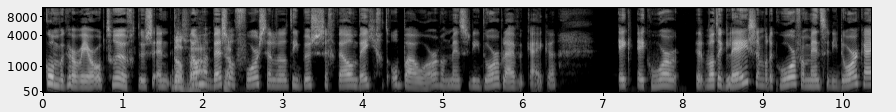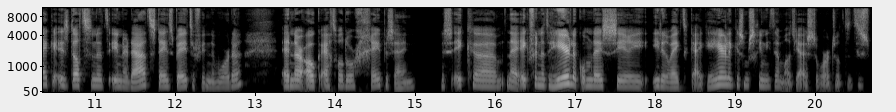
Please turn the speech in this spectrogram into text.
kom ik er weer op terug. Dus en Dat ik kan waar, me best ja. wel voorstellen dat die bus zich wel een beetje gaat opbouwen hoor. Want mensen die door blijven kijken, ik, ik hoor, eh, wat ik lees en wat ik hoor van mensen die doorkijken, is dat ze het inderdaad steeds beter vinden worden. En daar ook echt wel door gegrepen zijn. Dus ik, eh, nee, ik vind het heerlijk om deze serie iedere week te kijken. Heerlijk is misschien niet helemaal het juiste woord, want het is,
